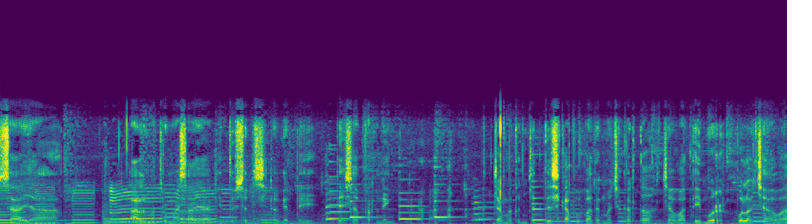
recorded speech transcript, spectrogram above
Saya alamat rumah saya di Dusun Sidogede, Desa Perning, Kecamatan Jetis, Kabupaten Mojokerto, Jawa Timur, Pulau Jawa,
